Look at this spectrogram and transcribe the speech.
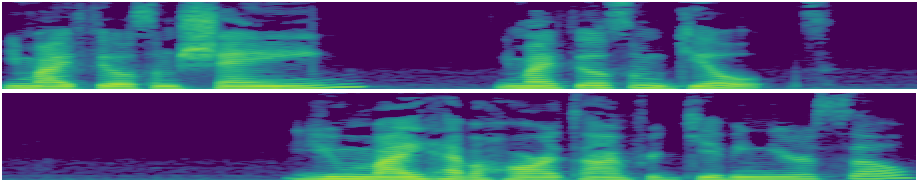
You might feel some shame. You might feel some guilt. You might have a hard time forgiving yourself.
